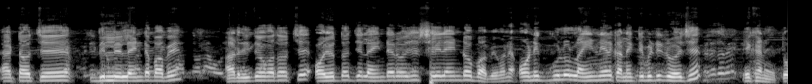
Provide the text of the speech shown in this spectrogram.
একটা হচ্ছে দিল্লির লাইনটা পাবে। আর দ্বিতীয় কথা হচ্ছে অযোধ্যার যে লাইনটা রয়েছে, সেই লাইনটাও পাবে। মানে অনেকগুলো লাইনের কানেক্টিভিটি রয়েছে এখানে। তো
